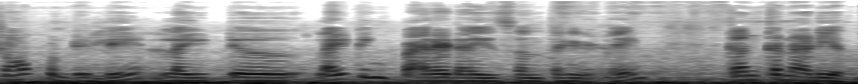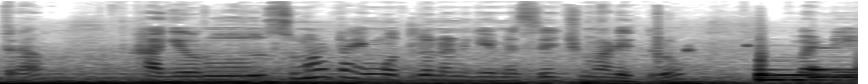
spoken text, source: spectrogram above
ಶಾಪ್ ಉಂಟು ಇಲ್ಲಿ. ಲೈಟ್ ಲೈಟಿಂಗ್ ಪ್ಯಾರಡೈಸ್ ಅಂತ ಹೇಳಿ. ಕಂಕನಾಡಿ ಹತ್ರ. ಹಾಗೆ ಅವರು ಸುಮಾರು ಟೈಮ್ ಮೊದಲು ನನಗೆ ಮೆಸೇಜ್ ಮಾಡಿದ್ರು. ಬನ್ನಿ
